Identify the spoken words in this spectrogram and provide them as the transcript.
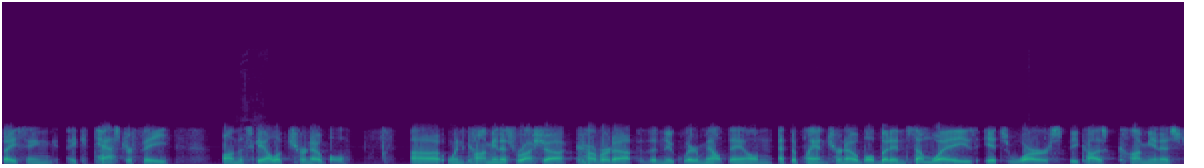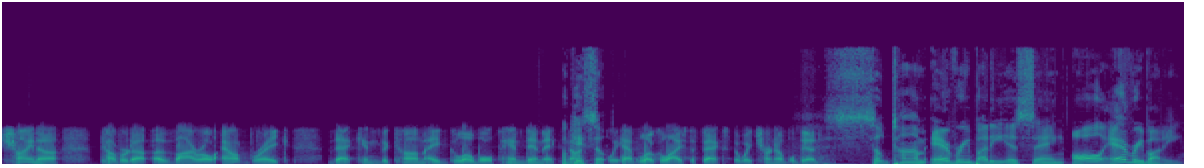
facing a catastrophe on the scale of Chernobyl. Uh, when communist Russia covered up the nuclear meltdown at the plant in Chernobyl. But in some ways, it's worse because communist China covered up a viral outbreak that can become a global pandemic, okay, not so, simply have localized effects the way Chernobyl did. So, Tom, everybody is saying, all everybody.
